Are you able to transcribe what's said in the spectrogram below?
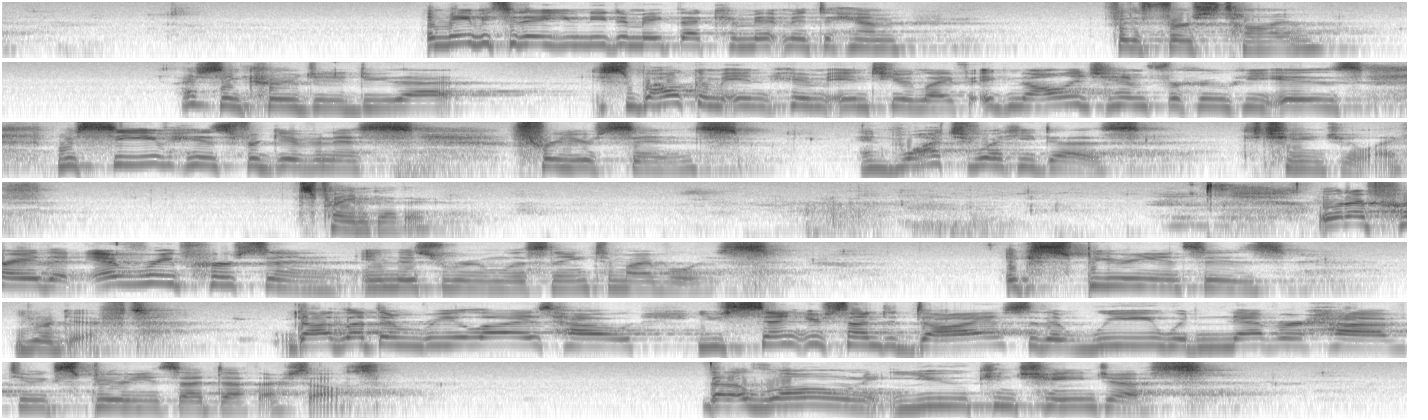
And maybe today you need to make that commitment to Him for the first time. I just encourage you to do that. Just welcome in him into your life. Acknowledge him for who he is. Receive his forgiveness for your sins. And watch what he does to change your life. Let's pray together. Lord, I pray that every person in this room listening to my voice experiences your gift. God, let them realize how you sent your son to die so that we would never have to experience that death ourselves. That alone you can change us.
